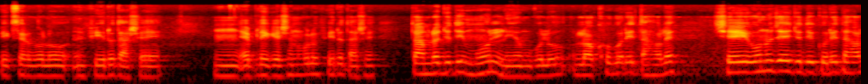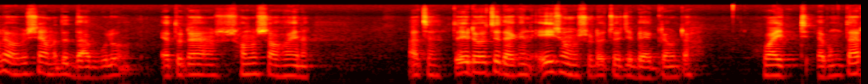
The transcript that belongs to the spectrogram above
পিকচারগুলো ফেরত আসে অ্যাপ্লিকেশনগুলো ফেরত আসে। তো আমরা যদি মূল নিয়মগুলো লক্ষ্য করি তাহলে, সেই অনুযায়ী যদি করি তাহলে অবশ্যই আমাদের দাবগুলো এতটা সমস্যা হয় না। আচ্ছা তো এটা হচ্ছে দেখেন, এই সমস্যাটা হচ্ছে যে ব্যাকগ্রাউন্ডটা হোয়াইট এবং তার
